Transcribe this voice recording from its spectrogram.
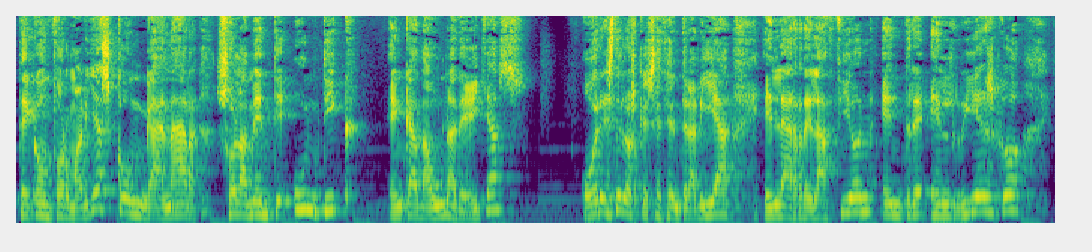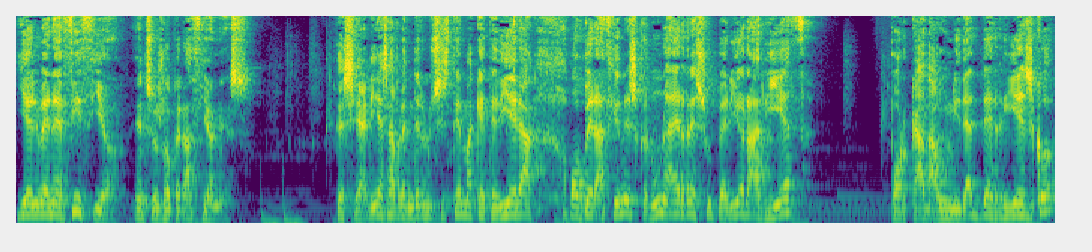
¿te conformarías con ganar solamente un tick en cada una de ellas? ¿O eres de los que se centraría en la relación entre el riesgo y el beneficio en sus operaciones? ¿Desearías aprender un sistema que te diera operaciones con una R superior a 10? Por cada unidad de riesgo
